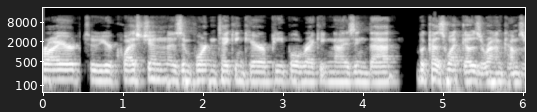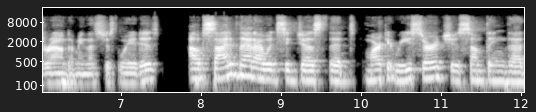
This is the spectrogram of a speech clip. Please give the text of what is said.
prior to your question is important taking care of people, recognizing that because what goes around comes around. I mean, that's just the way it is. Outside of that, I would suggest that market research is something that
